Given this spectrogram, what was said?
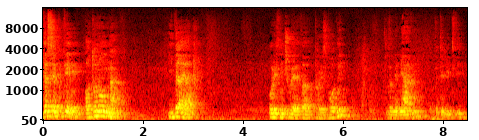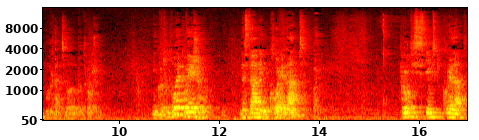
da se potem avtonomna ideja uresničuje v proizvodni, v menjavi, v delitvi, morda celo v potrošnji. In ko to dvoje povežemo, nastane korelat, protisistemski korelat,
